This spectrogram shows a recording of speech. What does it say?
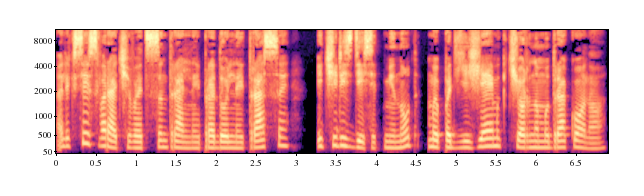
Алексей сворачивает с центральной продольной трассы, и через 10 минут мы подъезжаем к черному дракону.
